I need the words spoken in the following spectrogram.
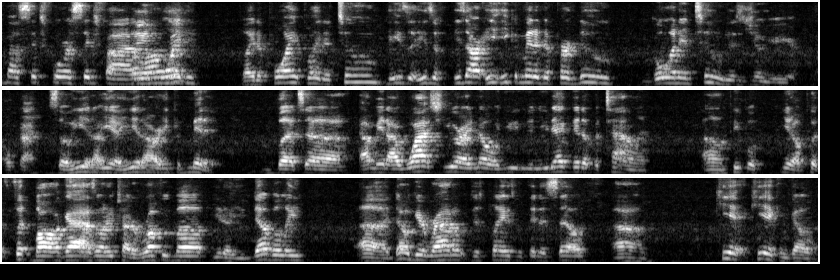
about six four, six five. Playing long point? Played a point, played a two. He's a he's a he's already, he, he committed to Purdue going into his junior year. Okay. So he had, yeah, he had already committed. But uh, I mean, I watched. You already know when you when you that good of a talent, um, people you know put football guys on it, try to rough him up. You know, you double him. Uh, don't get rattled. Just plays within itself. Um, kid, kid can go.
